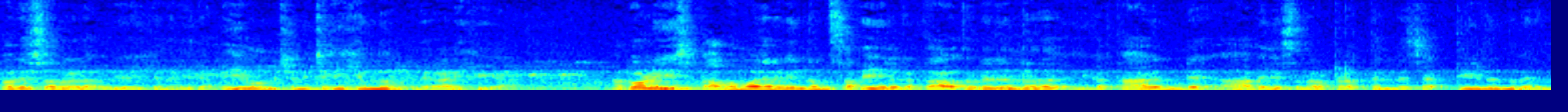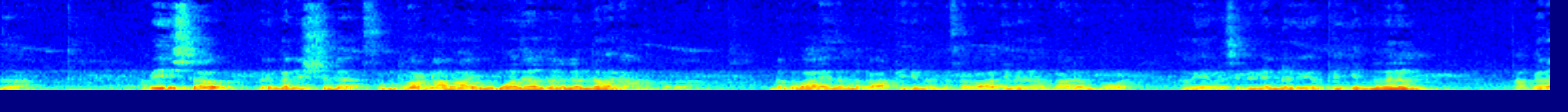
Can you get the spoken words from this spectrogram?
പൗരസഭകൾ ഉപയോഗിക്കുന്ന രീതി ദൈവം ക്ഷമിച്ചിരിക്കുന്നു എന്ന് കാണിക്കുകയാണ്. അപ്പോൾ ഈ പാപമോചനം ഇന്നും സഭയിൽ കർത്താവ് തുടരുന്നത് ഈ കർത്താവിന്റെ ആ ബലിസമർപ്പണത്തിന്റെ ശക്തിയിൽ നിന്ന് വരുന്നതാണ്. അപ്പോൾ ഈശോ ഒരു മനുഷ്യന് സമ്പൂർണമായി വിമോചനം നൽകുന്നവനാണെന്നുള്ളതാണ് നമുക്ക് കുർബാനയിൽ നമ്മൾ പ്രാർത്ഥിക്കുന്നുണ്ട്. സർവാധിപനാം പാടുമ്പോൾ അങ്ങനെയുള്ള ശരീരങ്ങളെ ഉയർപ്പിക്കുന്നവനും പകറ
